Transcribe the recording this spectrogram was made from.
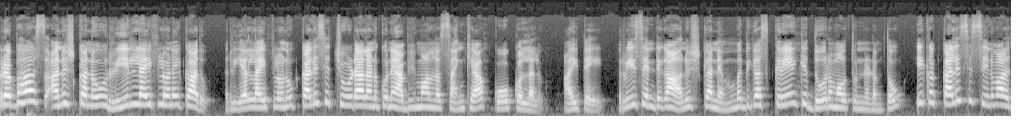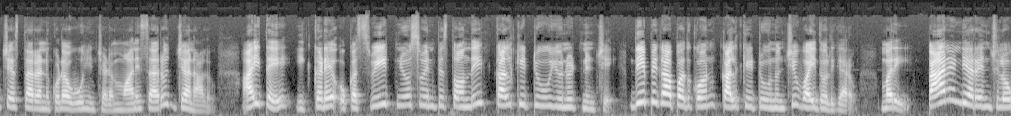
ప్రభాస్ అనుష్కను రియల్ లైఫ్లోనే కాదు రియల్ లైఫ్లోనూ కలిసి చూడాలనుకునే అభిమానుల సంఖ్య కోకొల్లలు. అయితే రీసెంట్గా అనుష్క నెమ్మదిగా స్క్రీన్కి దూరం అవుతుండడంతో ఇక కలిసి సినిమాలు చేస్తారని కూడా ఊహించడం మానేశారు జనాలు. అయితే ఇక్కడే ఒక స్వీట్ న్యూస్ వినిపిస్తోంది కల్కి టూ యూనిట్ నుంచి. దీపికా పదుకోన్ కల్కి టూ నుంచి వైదొలిగారు. మరి పాన్ ఇండియా రేంజ్లో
